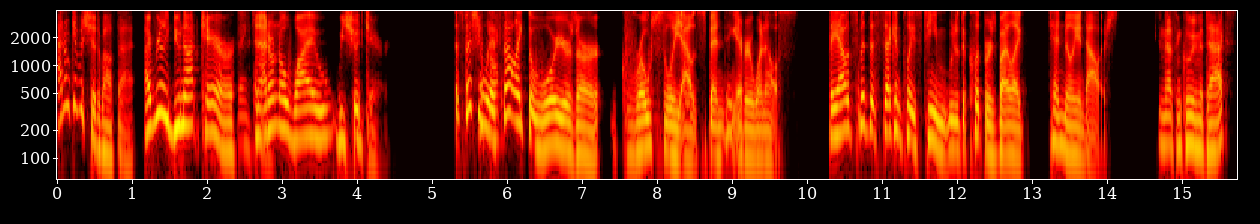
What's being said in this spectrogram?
i don't give a shit about that. I really do not care Thank and i don't know why we should care Especially That's when all. it's not like the Warriors are grossly outspending everyone else. They outspent the second place team, which was the Clippers, by like ten million dollars. and that's including the tax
